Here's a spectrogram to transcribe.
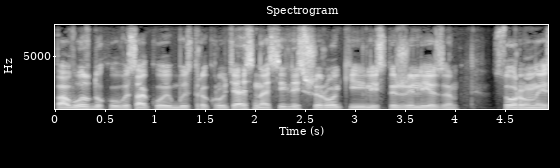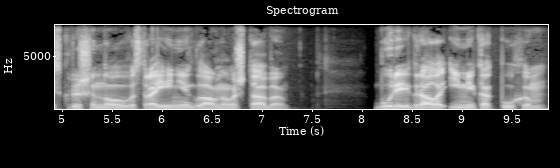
По воздуху, высоко и быстро крутясь, носились широкие листы железа, сорванные с крыши нового строения главного штаба. Буря играла ими как пухом.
